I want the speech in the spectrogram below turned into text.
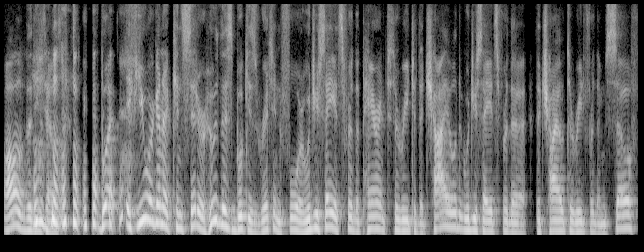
all of the details. But if you were going to consider who this book is written for, would you say it's for the parent to read to the child? Would you say it's for the the child to read for themselves?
